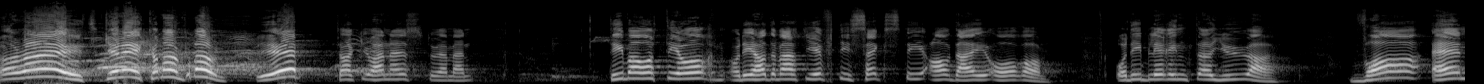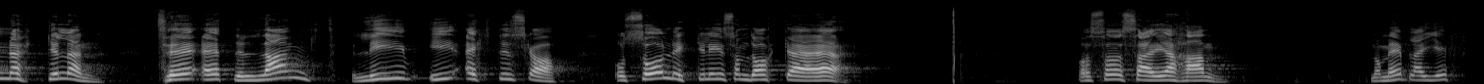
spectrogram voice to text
All right. Give it. Come on, come on. Yep. Takk, Johannes. Du er menn. De var 80 år, og de hadde vært gift i 60 av de åra. Og de blir intervjua. Hva er nøkkelen til et langt liv i ekteskap, og så lykkelig som dere er? Og så sier han Når vi ble gift,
